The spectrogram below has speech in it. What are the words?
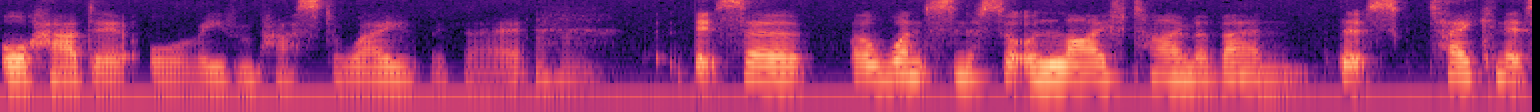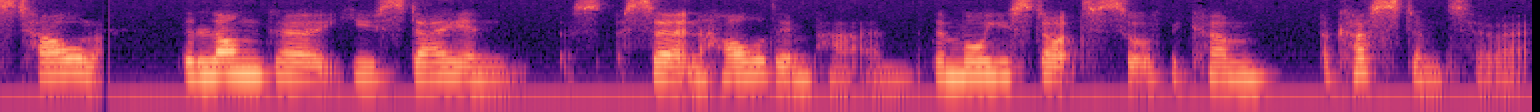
or had it or even passed away with it. Mm-hmm. It's a, a once in a sort of lifetime event that's taken its toll the longer you stay in a certain holding pattern, the more you start to sort of become accustomed to it.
